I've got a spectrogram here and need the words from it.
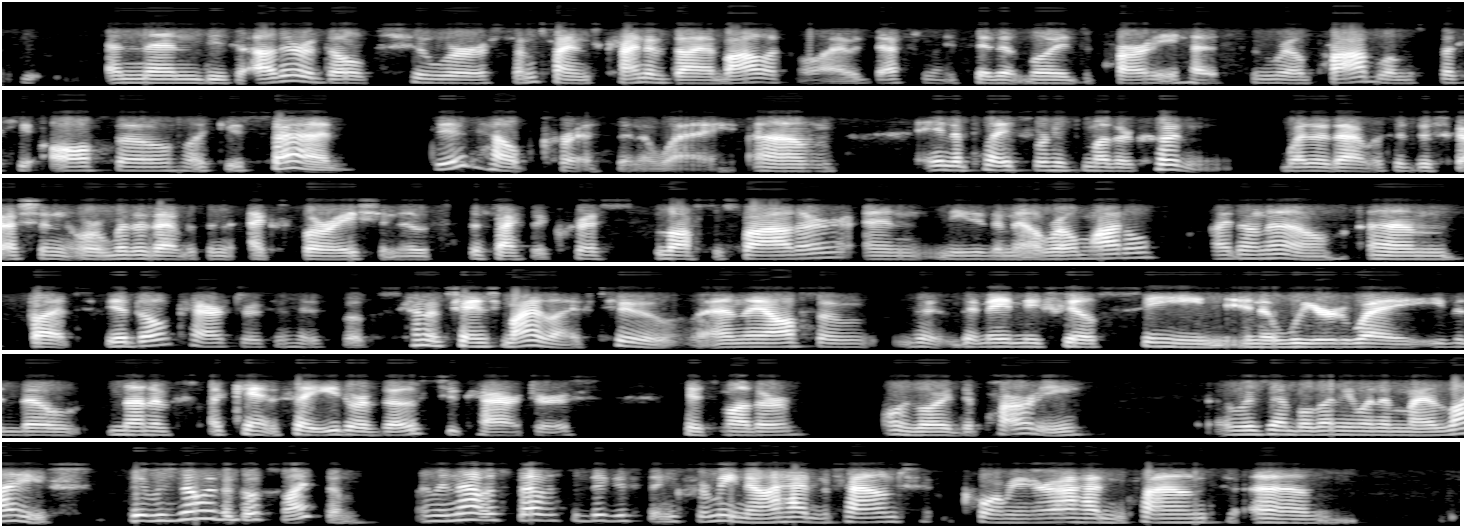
and then these other adults who were sometimes kind of diabolical. I would definitely say that Lloyd Dipardi has some real problems, but he also, like you said, did help Chris in a way, um, in a place where his mother couldn't. Whether that was a discussion or whether that was an exploration of the fact that Chris lost his father and needed a male role model, I don't know. Um, but the adult characters in his books kind of changed my life too, and they also they, they made me feel seen in a weird way. Even though none of I can't say either of those two characters, his mother or Lloyd Dipardi, resembled anyone in my life. There was no other books like them. I mean, that was that was the biggest thing for me. Now, I hadn't found Cormier. I hadn't found um,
